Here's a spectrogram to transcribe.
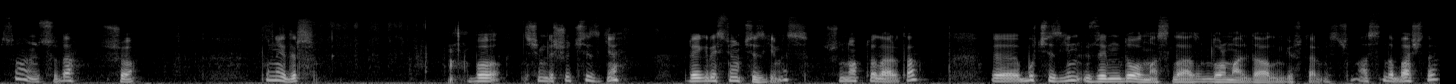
Sonuncusu da şu. Bu nedir? Bu şimdi şu çizgi regresyon çizgimiz. Şu noktalarda e, bu çizginin üzerinde olması lazım normal dağılım göstermesi için. Aslında başta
